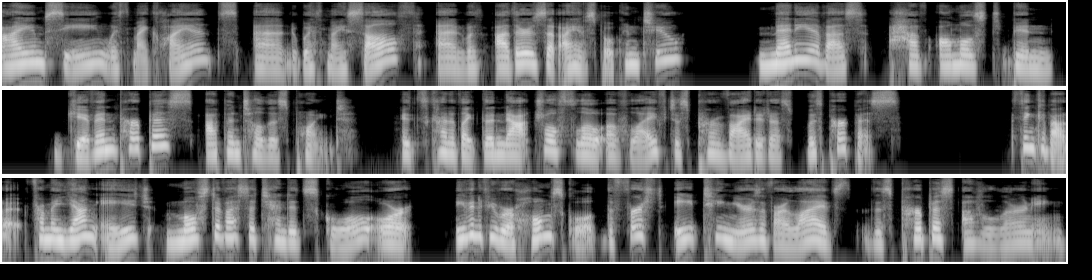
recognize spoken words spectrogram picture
I am seeing with my clients and with myself and with others that I have spoken to, many of us have almost been given purpose up until this point. It's kind of like the natural flow of life just provided us with purpose. Think about it. From a young age, most of us attended school, or even if you were homeschooled, the first 18 years of our lives, this purpose of learning,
